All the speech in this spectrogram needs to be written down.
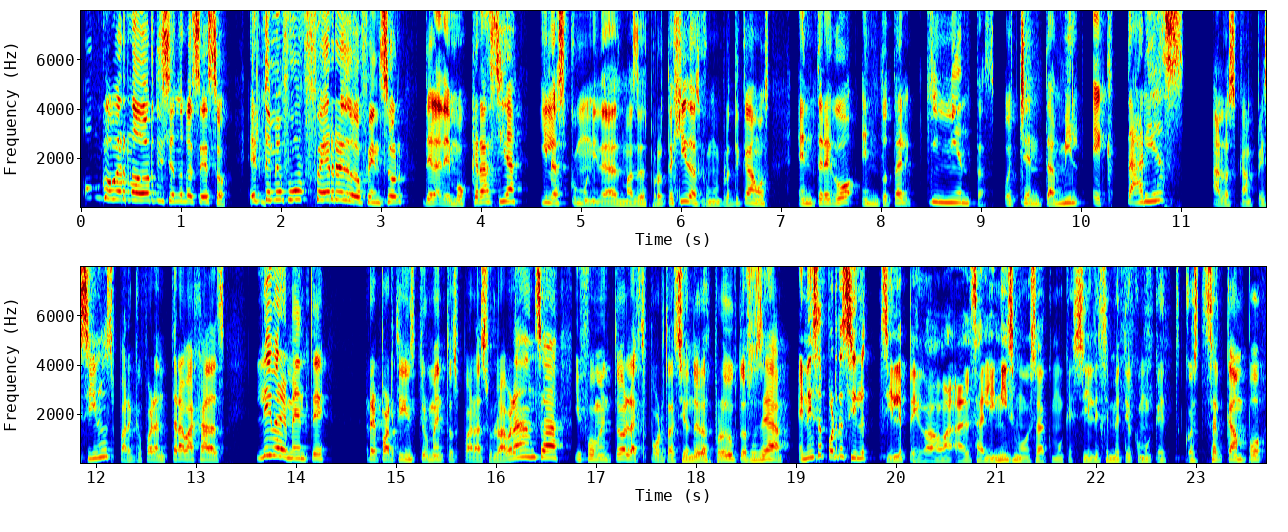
un gobernador diciéndoles eso. Él también fue un férreo defensor de la democracia y las comunidades más desprotegidas, como platicábamos. Entregó en total 580 mil hectáreas a los campesinos para que fueran trabajadas libremente repartió instrumentos para su labranza y fomentó la exportación de los productos. O sea, en esa parte sí le, sí le pegó a- al salinismo. O sea, como que sí le se metió como que costas al campo,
